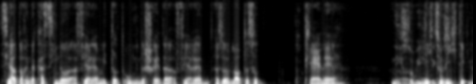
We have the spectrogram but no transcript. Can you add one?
Sie hat auch in der Casino-Affäre ermittelt und in der Schredder-Affäre. Also lauter so kleine nicht so wichtig. Nicht so wichtig. Ja.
